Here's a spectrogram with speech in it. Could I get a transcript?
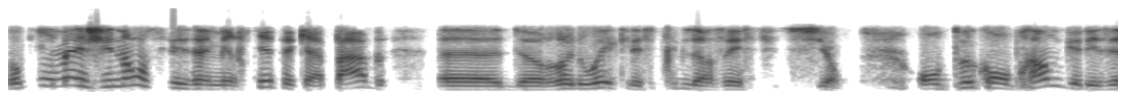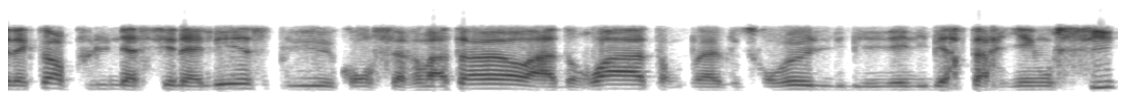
Donc, imaginons si les Américains étaient capables euh, de renouer avec l'esprit de leurs institutions. On peut comprendre que des électeurs plus nationalistes, plus conservateurs, à droite, on peut appeler ce qu'on veut, les libertariens aussi,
